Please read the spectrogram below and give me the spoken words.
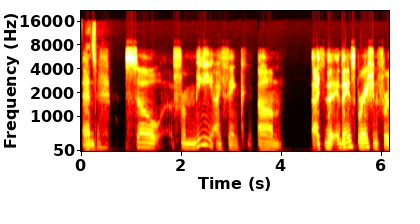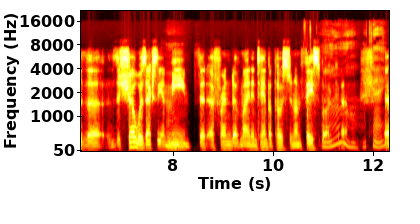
And That's right. So for me i think um I, the the inspiration for the the show was actually a Mhm. meme that a friend of mine in Tampa posted on Facebook. Oh, okay. uh,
